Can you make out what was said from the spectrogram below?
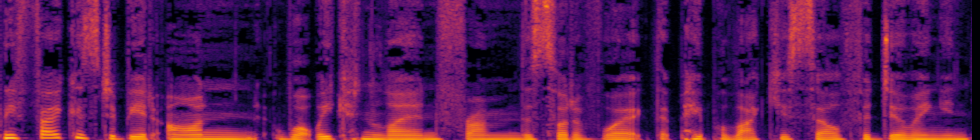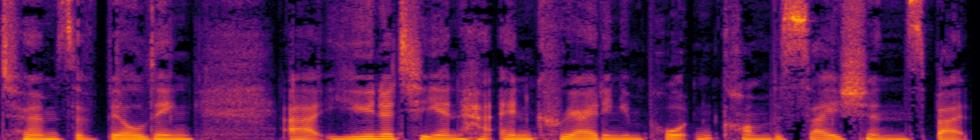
We've focused a bit on what we can learn from the sort of work that people like yourself are doing in terms of building uh, unity and, and creating important conversations. But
